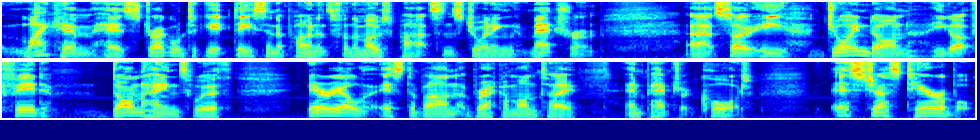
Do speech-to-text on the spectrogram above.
like him, has struggled to get decent opponents for the most part since joining Matchroom. Uh, so he joined on, he got fed Don Hainsworth, Ariel Esteban Bracamonte, and Patrick Korte. It's just terrible.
